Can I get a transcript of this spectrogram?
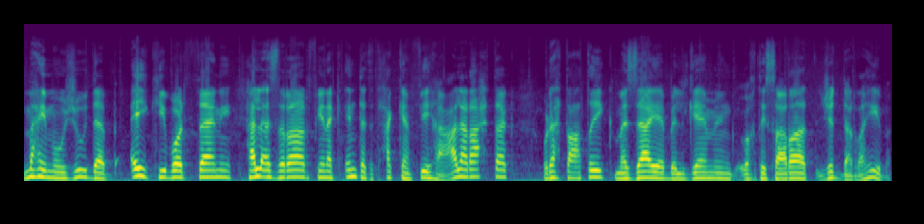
ما هي موجودة بأي keyboard ثاني. هالأزرار فينك أنت تتحكم فيها على راحتك. ورح تعطيك مزايا بال gaming واختصارات جدا رهيبة.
